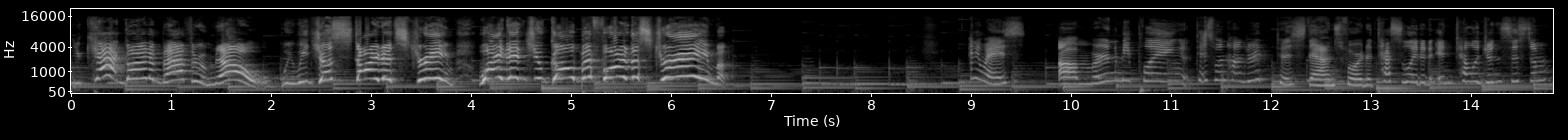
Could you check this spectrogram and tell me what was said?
You can't go in the bathroom, no! We, we just started stream! Why didn't you go before the stream? Anyways, um, we're gonna be playing TIS 100. TIS stands for the Tessellated Intelligence System.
